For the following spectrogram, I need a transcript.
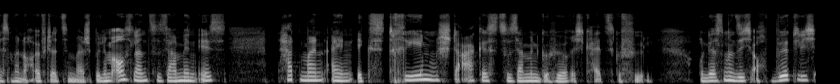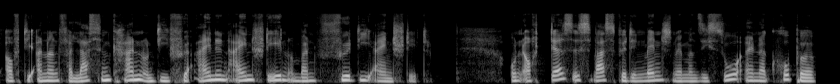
dass man auch öfter zum Beispiel im Ausland zusammen ist, hat man ein extrem starkes Zusammengehörigkeitsgefühl. Und dass man sich auch wirklich auf die anderen verlassen kann und die für einen einstehen und man für die einsteht. Und auch das ist was für den Menschen, wenn man sich so einer Gruppe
